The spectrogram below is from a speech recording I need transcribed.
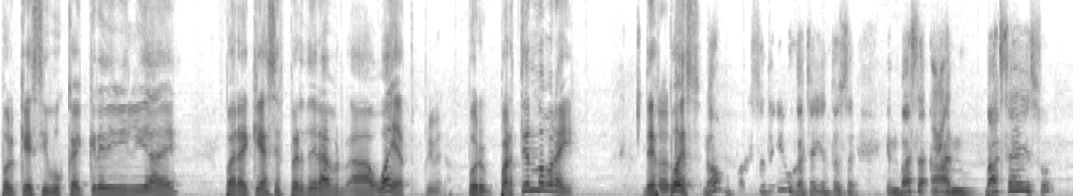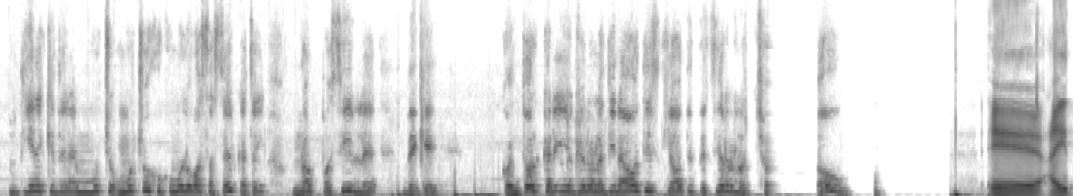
Porque si buscáis credibilidades, ¿para qué haces perder a, Wyatt primero? Por, partiendo por ahí. Después. No, por eso te digo, ¿cachai? Entonces, en base en base a eso, tú tienes que tener mucho, mucho ojo cómo lo vas a hacer, ¿cachai? No es posible de que con todo el cariño que uno le tiene a Otis, que Otis te cierre los shows. Eh, ahí,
